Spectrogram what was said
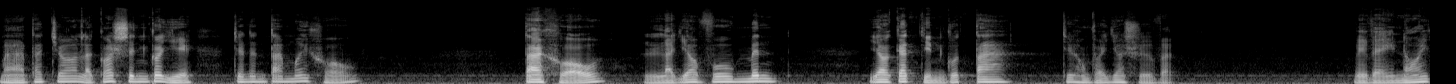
mà ta cho là có sinh có diệt cho nên ta mới khổ. Ta khổ là do vô minh, do cách nhìn của ta, chứ không phải do sự vật. Vì vậy nói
